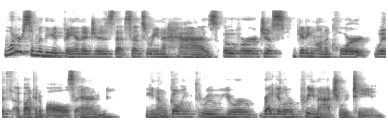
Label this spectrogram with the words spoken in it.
What are some of the advantages that Sense Arena has over just getting on a court with a bucket of balls and, you know, going through your regular pre-match routine?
